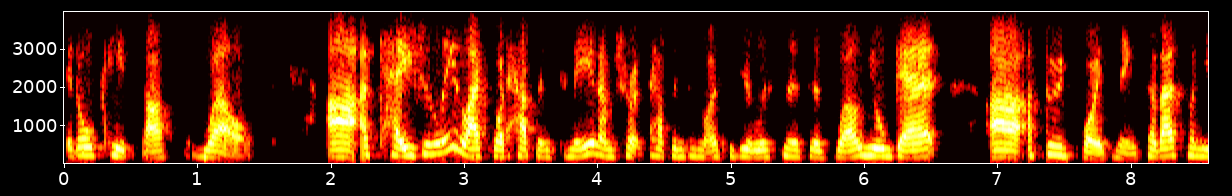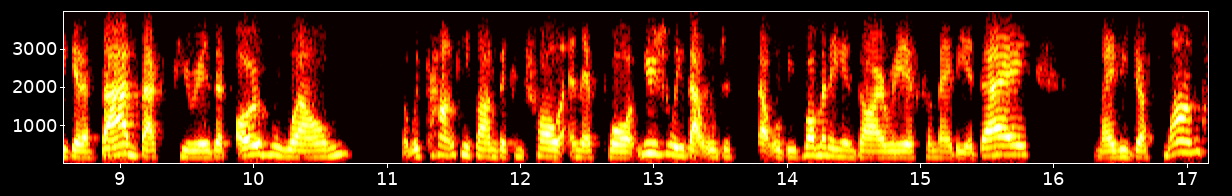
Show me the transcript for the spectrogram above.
it all keeps us well. Uh, occasionally, like what happened to me, and I'm sure it's happened to most of your listeners as well, you'll get uh, a food poisoning. So that's when you get a bad bacteria that overwhelms that we can't keep under control, and therefore usually that will just that will be vomiting and diarrhea for maybe a day, maybe just once,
